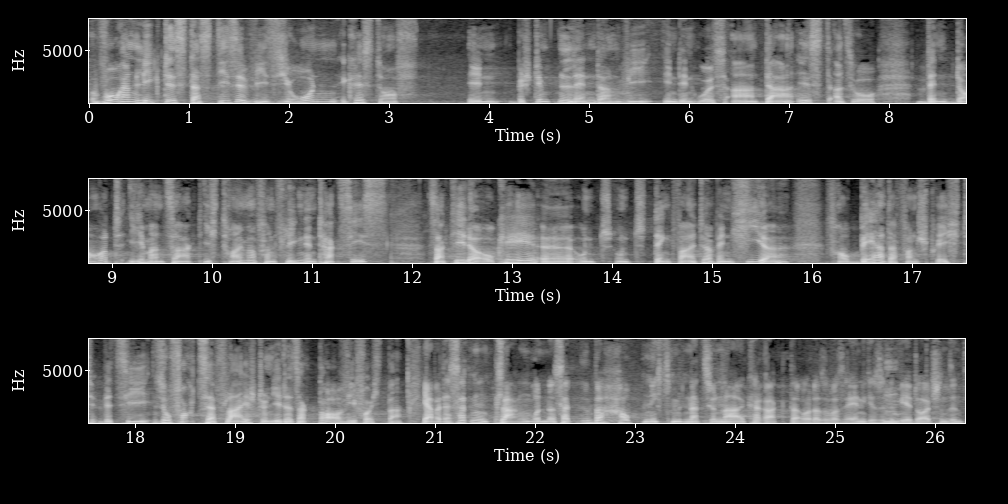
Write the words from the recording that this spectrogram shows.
woran liegt es, dass diese Vision, Christoph, in bestimmten Ländern wie in den USA da ist? Also wenn dort jemand sagt, ich träume von fliegenden Taxis, sagt jeder okay äh, und, und denkt weiter. Wenn hier Frau Bär davon spricht, wird sie sofort zerfleischt und jeder sagt, boah, wie furchtbar. Ja, aber das hat einen klaren Grund. Das hat überhaupt nichts mit Nationalcharakter oder sowas ähnliches. Hm. Wir Deutschen sind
